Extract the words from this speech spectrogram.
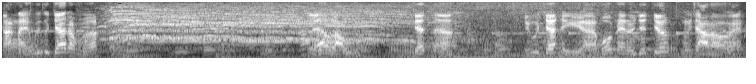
Ăn này không biết có chết không nữa. Để lâu lâu chết nè. Nếu có chết thì à, bố hôm nay đâu chết trước. Không sao đâu các bạn.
